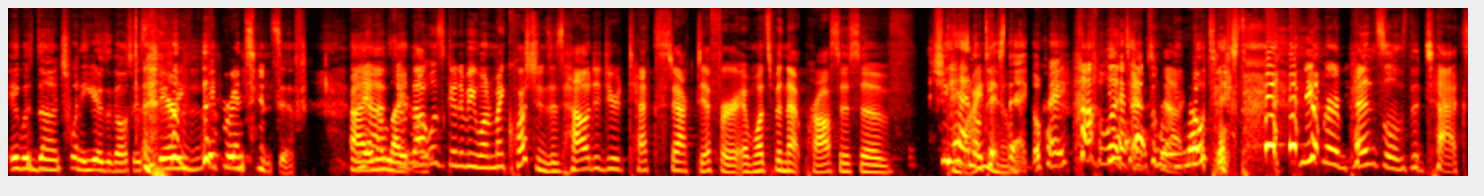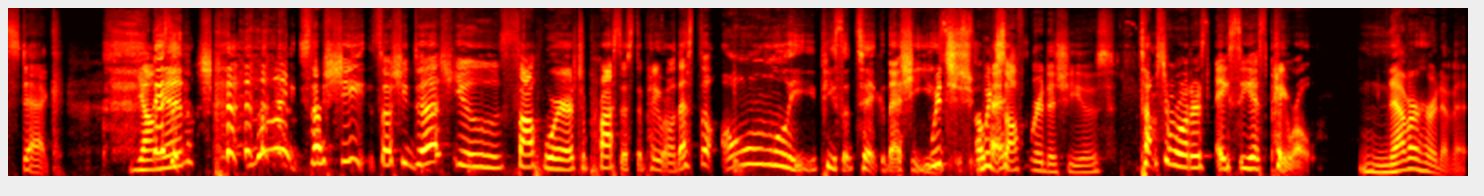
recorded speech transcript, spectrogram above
it was done 20 years ago. So it's very paper intensive. Right? Yeah, so that was going to be one of my questions is how did your tech stack differ and what's been that process of she had no tech them? stack, okay? What tech absolutely stack? no tech stack. Paper and pencils the tech stack. Youngin. right. So she so she does use software to process the payroll. That's the only piece of tech that she uses. which which software does she use? Thomson Reuters ACS payroll. Never heard of it.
